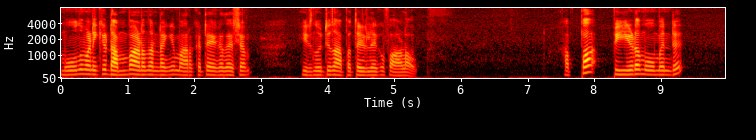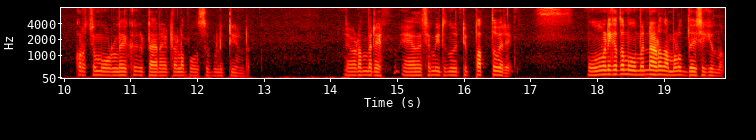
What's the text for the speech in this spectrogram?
മൂന്ന് മണിക്ക് ഡമ്പാണെന്നുണ്ടെങ്കിൽ മാർക്കറ്റ് ഏകദേശം ഇരുന്നൂറ്റി നാൽപ്പത്തേഴിലേക്ക് ഫാളാവും അപ്പോൾ പിയുടെ മൂവ്മെന്റ് കുറച്ച് മുകളിലേക്ക് കിട്ടാനായിട്ടുള്ള പോസിബിലിറ്റി ഉണ്ട്. എവിടം വരെ? ഏകദേശം ഇരുന്നൂറ്റി പത്ത് വരെ. മൂന്ന് മണിക്കത്തെ മൂവ്മെന്റ് ആണ് നമ്മൾ ഉദ്ദേശിക്കുന്നത്.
